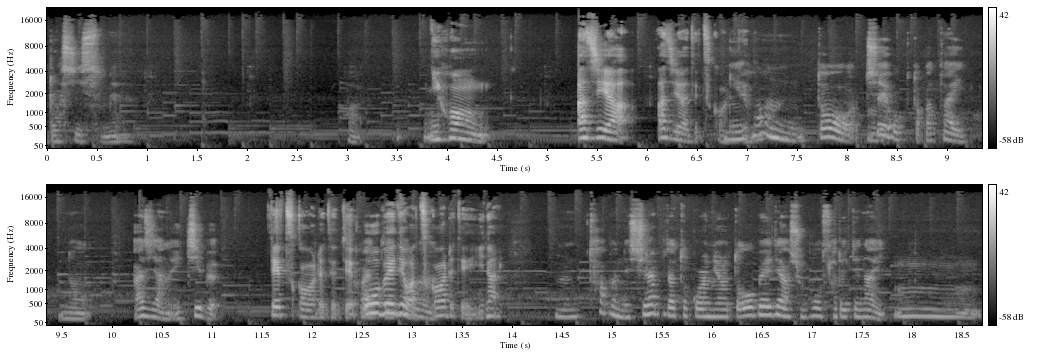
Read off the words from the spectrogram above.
らしいっすね。は日本アジアアジアで使われてる。本と中国とかタイのアジアの一部、で使われてて使われて欧米では使われていない。うん、多分ね調べたところによると欧米では処方されてない。うーん。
